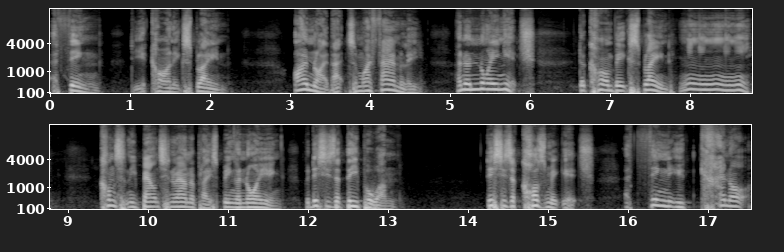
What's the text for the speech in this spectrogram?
a thing that you can't explain. I'm like that to my family, an annoying itch that can't be explained. Constantly bouncing around the place, being annoying. But this is a deeper one. This is a cosmic itch, a thing that you cannot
